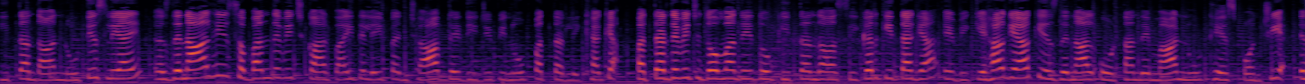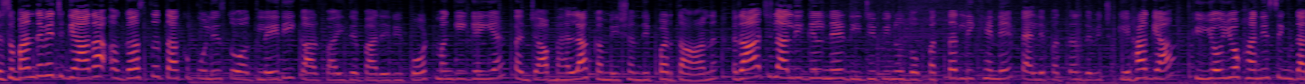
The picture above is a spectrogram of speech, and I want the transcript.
ਗੀਤਾਂ ਦਾ ਨੋਟਿਸ ਲਿਆ ਏ। ਇਸ ਦੇ ਨਾਲ ਹੀ ਸਬੰਧ ਦੇ ਵਿੱਚ ਕਾਰਵਾਈ ਦੇ ਲਈ ਪੰਜਾਬ ਦੇ ਡੀਜੀਪੀ ਨੂੰ ਪੱਤਰ ਲਿਖਿਆ ਗਿਆ। ਪੱਤਰ ਦੇ ਵਿੱਚ ਦੋਵਾਂ ਦੇ ਦੋ ਗੀਤਾਂ ਦਾ ਜ਼ਿਕਰ ਕੀਤਾ ਗਿਆ। ਇਹ ਵੀ ਕਿਹਾ ਗਿਆ ਕਿ ਇਸ ਦੇ ਨਾਲ ਔਰਤਾਂ ਦੇ ਮਾਣ ਨੂੰ ਠੇਸ ਪਹੁੰਚੀ ਹੈ। ਇਸ ਸਬੰਧ ਦੇ ਵਿੱਚ 11 ਅਗਸਤ ਤੱਕ ਪੁਲਿਸ ਤੋਂ ਅਗਲੇਰੀ ਕਾਰਵਾਈ ਦੇ ਬਾਰੇ ਰਿਪੋਰਟ ਮੰਗੀ ਗਈ ਹੈ। ਪੰਜਾਬ ਮਹਿਲਾ ਕਮਿਸ਼ਨ ਦੀ ਪ੍ਰਧਾਨ ਰਾਜ ਲਾਲੀ ਗਿੱਲ ਨੇ ਡੀਜੀਪੀ ਨੂੰ ਦੋ ਪੱਤਰ ਲਿਖੇ ਨੇ। ਪਹਿਲੇ ਪੱਤਰ ਦੇ ਵਿੱਚ ਕਿਹਾ ਗਿਆ ਕਿ ਯੋਯੋ ਹਨੀ ਸਿੰਘ ਦਾ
